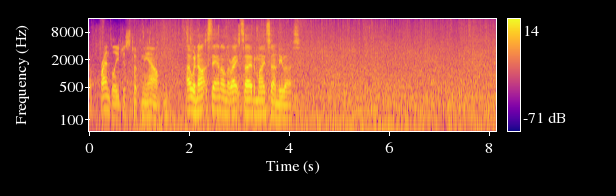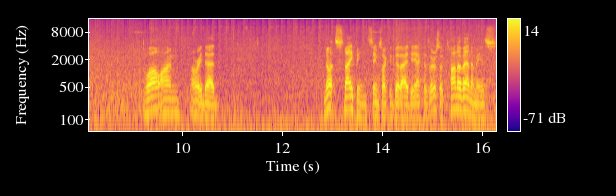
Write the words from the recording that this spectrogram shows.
A friendly just took me out. I would not stand on the right side of my Sundy bus. Well, I'm already dead. You know what? Sniping seems like a good idea because there's a ton of enemies.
